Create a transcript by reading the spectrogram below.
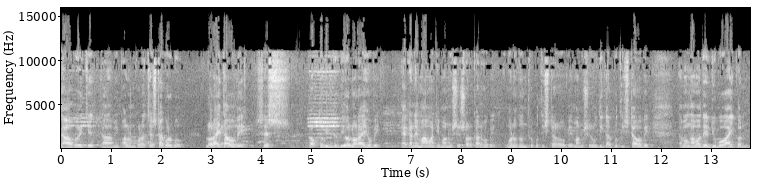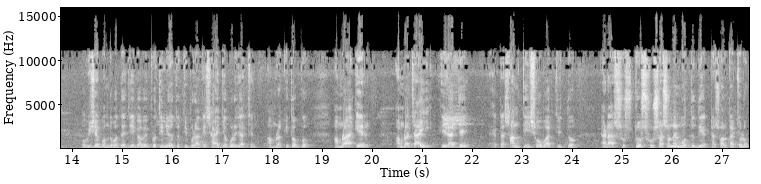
দেওয়া হয়েছে তা আমি পালন করার চেষ্টা করব। লড়াইটা হবে, শেষ রক্তবিন্দু দিয়েও লড়াই হবে। এখানে মা মাটি মানুষের সরকার হবে, গণতন্ত্র প্রতিষ্ঠা হবে, মানুষের অধিকার প্রতিষ্ঠা হবে এবং আমাদের যুব আইকন অভিষেক বন্দ্যোপাধ্যায় যেভাবে প্রতিনিয়ত ত্রিপুরাকে সাহায্য করে যাচ্ছেন, আমরা কৃতজ্ঞ। আমরা এর, আমরা চাই এই রাজ্যে একটা শান্তি, সৌভাতৃত্ব, একটা সুষ্ঠু সুশাসনের মধ্য দিয়ে একটা সরকার চলুক।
